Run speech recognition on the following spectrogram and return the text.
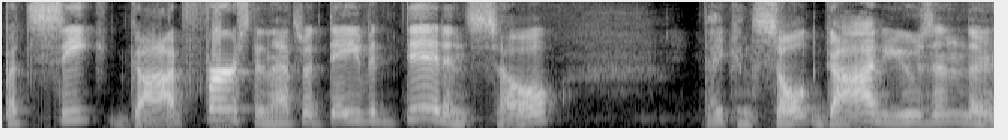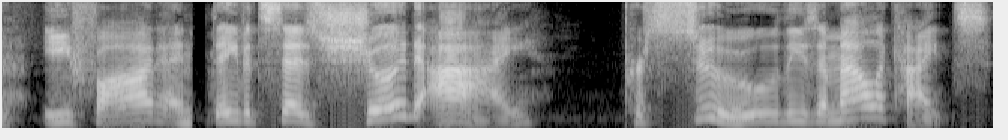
But seek God first, and that's what David did. And so they consult God using the ephod, and David says, Should I pursue these Amalekites?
